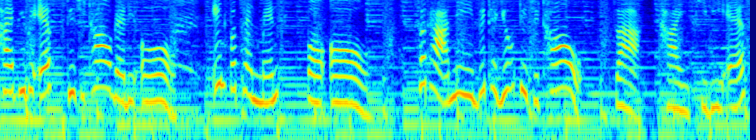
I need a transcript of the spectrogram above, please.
Thai PBS Digital Radio Infotainment for All สถานีวิทยุดิจิทัล จากไทย PBS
